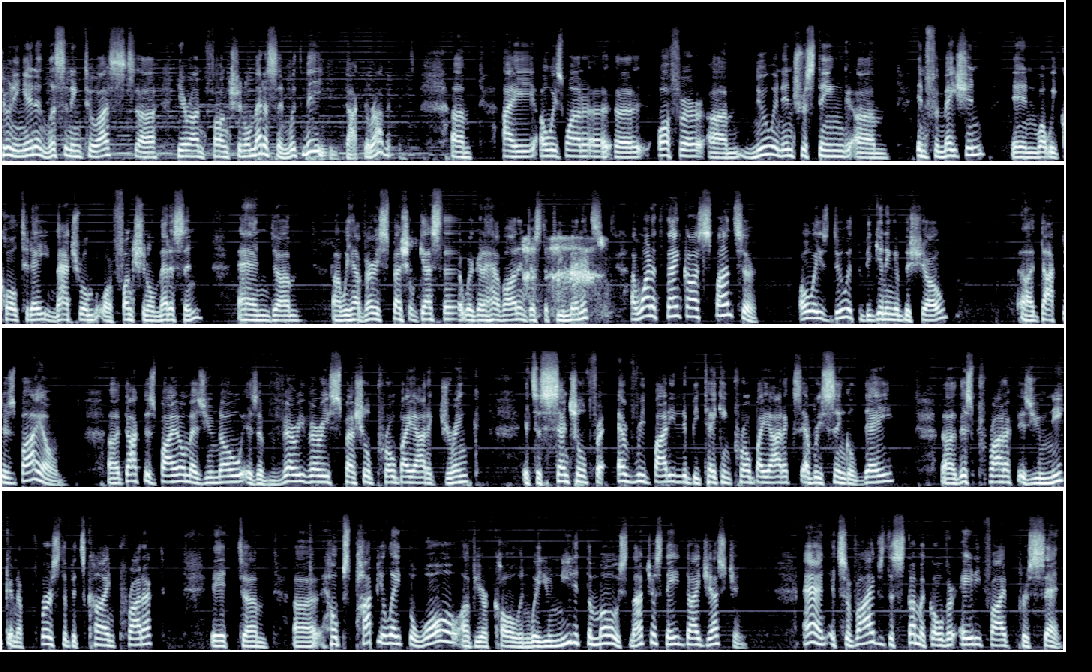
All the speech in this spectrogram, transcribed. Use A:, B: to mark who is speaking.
A: tuning in and listening to us uh, here on Functional Medicine with me, Dr. Robbins. Um, I always want to uh, offer um, new and interesting um, information in what we call today natural or functional medicine. And um, uh, we have very special guests that we're going to have on in just a few minutes. I want to thank our sponsor, always do at the beginning of the show, uh, Doctor's Biome. Uh, Doctor's Biome, as you know, is a very, very special probiotic drink. It's essential for everybody to be taking probiotics every single day. Uh, this product is unique and a first of its kind product. It um, uh, helps populate the wall of your colon where you need it the most, not just aid digestion and it survives the stomach over 85%.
